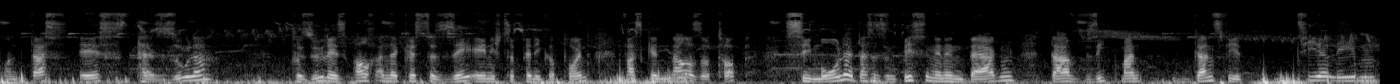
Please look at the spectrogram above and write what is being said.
und das ist Persula. Persula ist auch an der Küste sehr ähnlich zu Pinnacle Point, fast genauso top. Simole, das ist ein bisschen in den Bergen, da sieht man ganz viel Tierleben,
